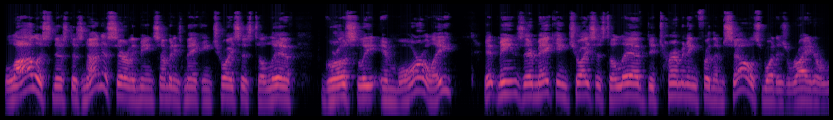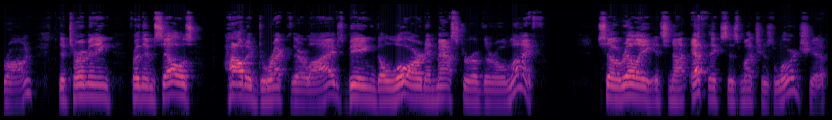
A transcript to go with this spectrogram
lawlessness, does not necessarily mean somebody's making choices to live grossly immorally. It means they're making choices to live, determining for themselves what is right or wrong, determining for themselves how to direct their lives, being the Lord and master of their own life. So, really, it's not ethics as much as lordship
